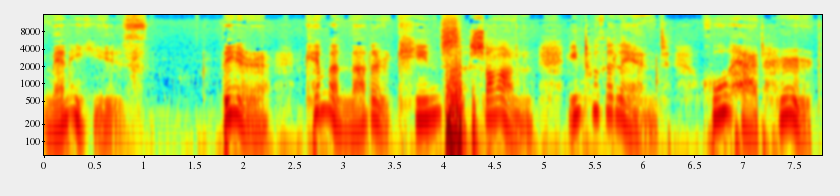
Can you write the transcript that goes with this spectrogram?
many years, there came another king's son into the land who had heard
